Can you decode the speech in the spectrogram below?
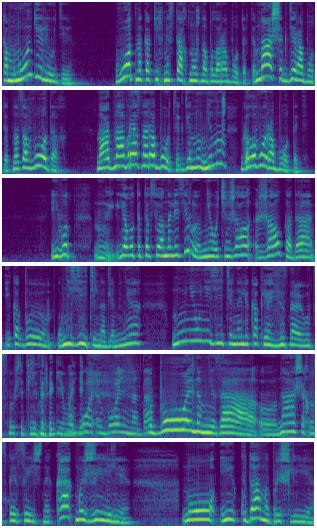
там многие люди, вот на каких местах нужно было работать. Наши где работают? На заводах, на однообразной работе, где ну, не нужно головой работать. И вот я вот это все анализирую, мне очень жал, жалко, да, и как бы унизительно для меня, ну не унизительно, или как, я не знаю, вот слушатели дорогие Ну, мои. бо- больно, да? Больно мне за э, наших русскоязычных, как мы жили, ну и куда мы пришли.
